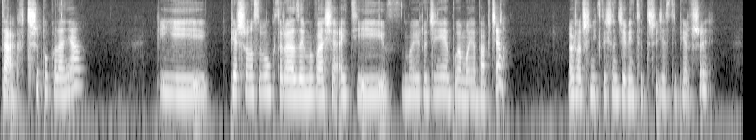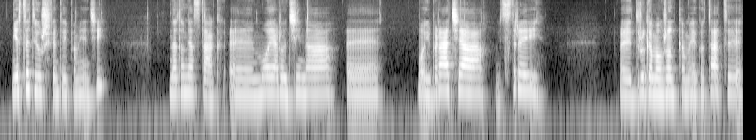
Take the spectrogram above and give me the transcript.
Tak, w trzy pokolenia. I pierwszą osobą, która zajmowała się IT w mojej rodzinie była moja babcia. Rocznik 1931. Niestety już świętej pamięci. Natomiast tak, y, moja rodzina, y, moi bracia, mój stryj, y, druga małżonka mojego taty,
